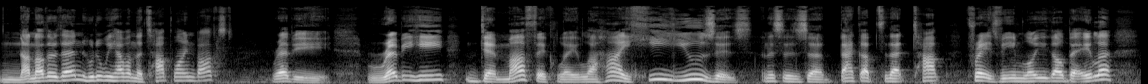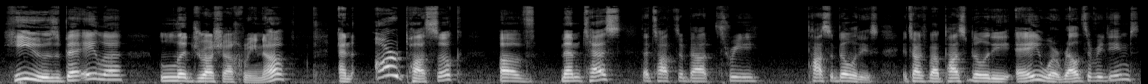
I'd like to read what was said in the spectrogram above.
None other than who do we have on the top line boxed? Rebbe. Rebbe he demafik le lahai. He uses, and this is uh, back up to that top phrase, v'im lo yigal be'ela. He uses be'ela ledrash achrina and our pasuk of Memtes that talks about three possibilities. It talks about possibility A, where relative redeems,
